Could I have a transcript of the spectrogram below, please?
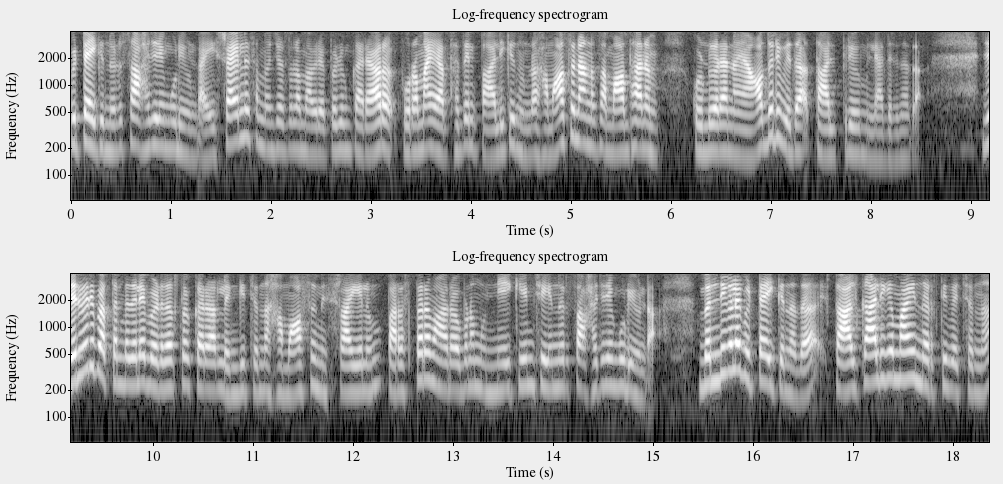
വിട്ടയക്കുന്ന ഒരു സാഹചര്യം കൂടി ഉണ്ടായി. ഇസ്രായേലിനെ സംബന്ധിച്ചിടത്തോളം അവരെപ്പോഴും കരാറ് പുറമായ അർത്ഥത്തിൽ പാലിക്കുന്നുണ്ട്. ഹമാസിനാണ് സമാധാനം കൊണ്ടുവരാൻ യാതൊരുവിധ താല്പര്യവുമില്ലാതിരുന്നത്. ജനുവരി പത്തൊൻപതിലെ വെടിനിർത്തൽ കരാർ ലംഘിച്ചെന്ന ഹമാസും ഇസ്രായേലും പരസ്പരം ആരോപണം ഉന്നയിക്കുകയും ചെയ്യുന്ന ഒരു സാഹചര്യം കൂടിയുണ്ട്. ബന്ദികളെ വിട്ടയക്കുന്നത് താൽക്കാലികമായി നിർത്തിവെച്ചെന്ന്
